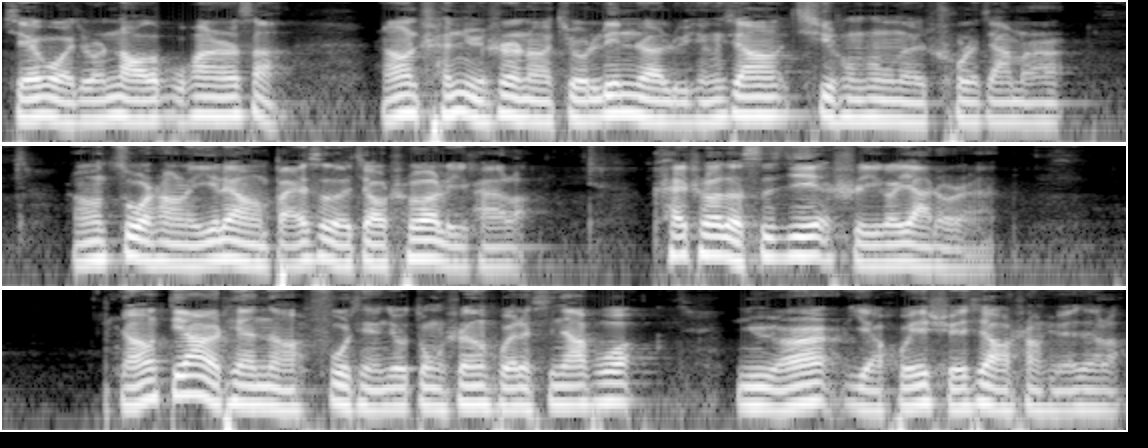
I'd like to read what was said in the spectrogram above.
结果就是闹得不欢而散。然后陈女士呢，就拎着旅行箱，气冲冲地出了家门，然后坐上了一辆白色的轿车离开了。开车的司机是一个亚洲人。然后第二天呢，父亲就动身回了新加坡，女儿也回学校上学去了。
